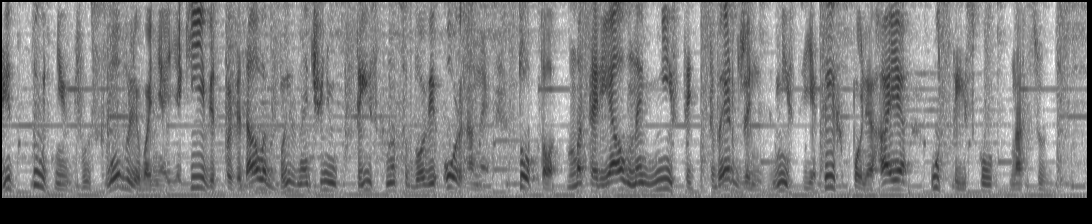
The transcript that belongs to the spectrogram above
відсутні висловлювання, які відповідали б визначенню тиск на судові органи, тобто матеріал не містить тверджень, зміст яких полягає у тиску на суддів.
